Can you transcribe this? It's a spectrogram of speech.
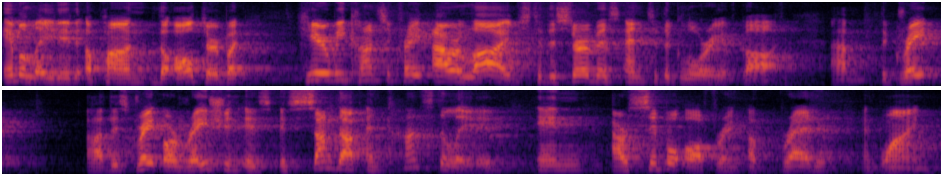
immolated upon the altar, but here we consecrate our lives to the service and to the glory of God. Um, the great, uh, this great oration is, is summed up and constellated in our simple offering of bread and wine.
